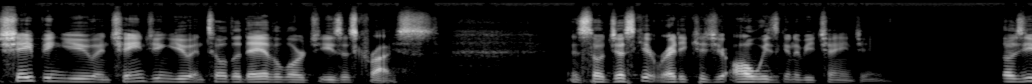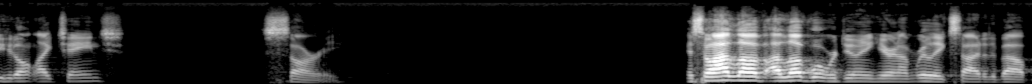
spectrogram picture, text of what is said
shaping you and changing you until the day of the Lord Jesus Christ. And so just get ready because you're always going to be changing. Those of you who don't like change, sorry. And so I love, I love what we're doing here, and I'm really excited about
